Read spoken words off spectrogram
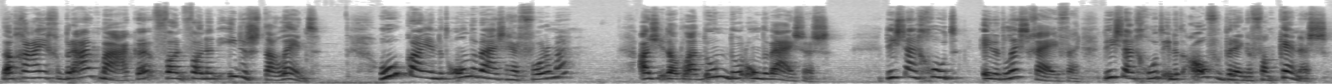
Dan ga je gebruik maken van, van een ieders talent. Hoe kan je het onderwijs hervormen als je dat laat doen door onderwijzers? Die zijn goed in het lesgeven. Die zijn goed in het overbrengen van kennis.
